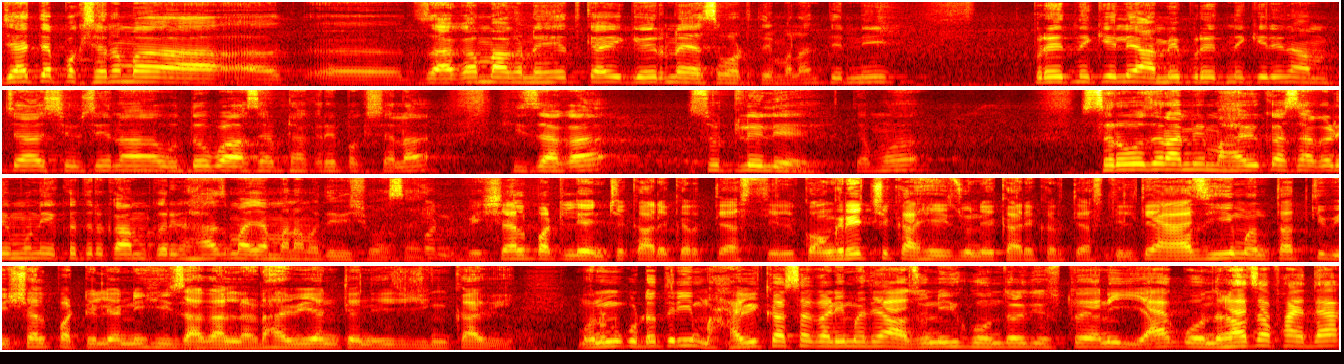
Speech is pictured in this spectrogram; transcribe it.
ज्या त्या पक्षानं मा जागा मागणं हे काही गैर नाही असं वाटतं मला. आणि त्यांनी प्रयत्न केले आम्ही प्रयत्न केले आणि आमच्या शिवसेना उद्धव बाळासाहेब ठाकरे पक्षाला ही जागा सुटलेली आहे. त्यामुळं सर्वजण आम्ही महाविकास आघाडी म्हणून एकत्र काम करीन हाच माझ्या मनामध्ये विश्वास आहे. पण विशाल पाटील यांचे कार्यकर्ते असतील काँग्रेसचे काही जुने कार्यकर्ते असतील ते आजही म्हणतात की विशाल पाटील यांनी ही जागा लढावी आणि त्यांनी जिंकावी. म्हणून कुठंतरी महाविकास आघाडीमध्ये अजूनही गोंधळ दिसतोय आणि या गोंधळाचा फायदा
